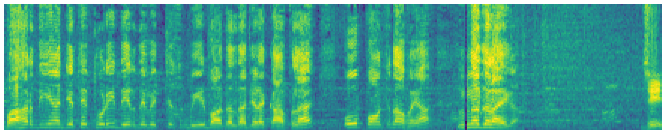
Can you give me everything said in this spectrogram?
ਬਾਹਰ ਦੀਆਂ, ਜਿੱਥੇ ਥੋੜੀ ਦੇਰ ਦੇ ਵਿੱਚ ਸੁਖਬੀਰ ਬਾਦਲ ਦਾ ਜਿਹੜਾ ਕਾਫਲਾ ਉਹ ਪਹੁੰਚਦਾ ਹੋਇਆ ਨਜ਼ਰ ਆਏਗਾ। ਜੀ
